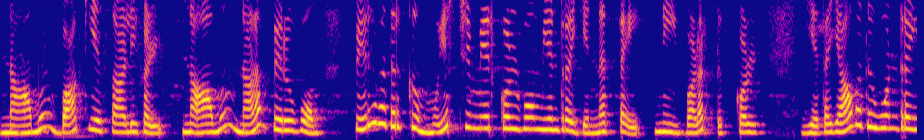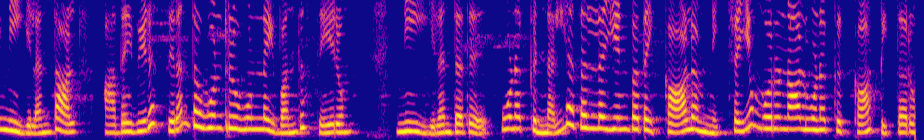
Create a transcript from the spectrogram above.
நாமும் பாக்கியசாலிகள். நாமும் நலம் பெறுவோம். பெறுவதற்கு முயற்சி மேற்கொள்வோம் என்ற எண்ணத்தை நீ வளர்த்துக்கொள். எதையாவது ஒன்றை நீ இழந்தால் அதைவிட சிறந்த ஒன்று உன்னை வந்து சேரும். நீ இழந்தது உனக்கு நல்லதல்ல என்பதை காலம் நிச்சயம் ஒரு நாள் உனக்கு காட்டித் தரும்.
